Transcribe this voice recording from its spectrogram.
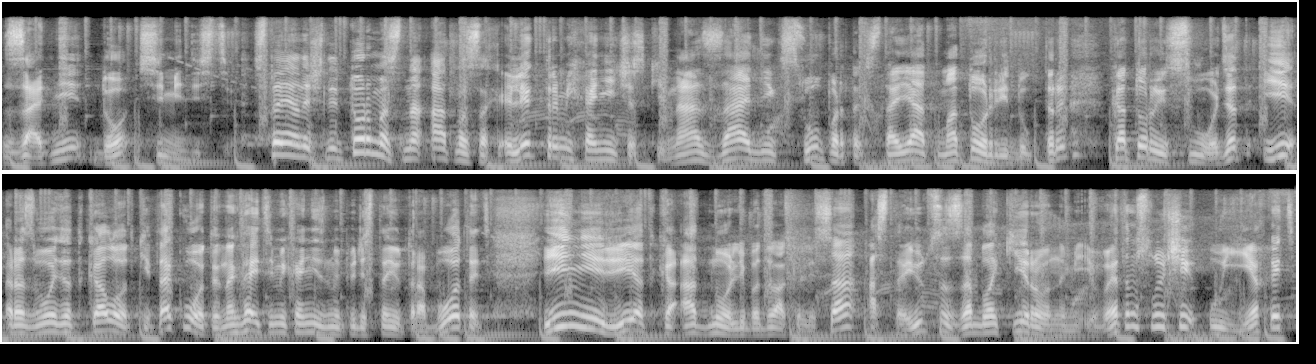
задние до 70. Стояночный тормоз на атласах электромеханический. На задних суппортах стоят мотор-редукторы, которые сводят и разводят колодки. Так вот, иногда эти механизмы перестают работать, и нередко одно либо два колеса остаются заблокированными. И в этом случае уехать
